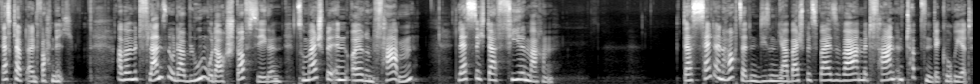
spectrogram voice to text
Das klappt einfach nicht. Aber mit Pflanzen oder Blumen oder auch Stoffsegeln, zum Beispiel in euren Farben, lässt sich da viel machen. Das Zelt einer Hochzeit in diesem Jahr beispielsweise war mit Fahnen in Töpfen dekoriert.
